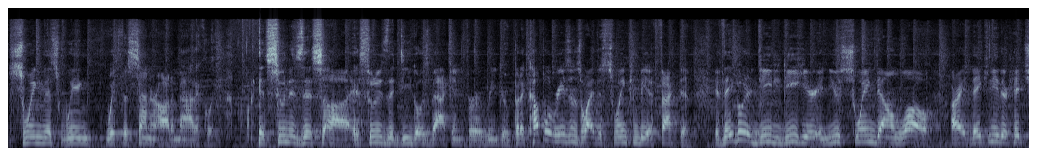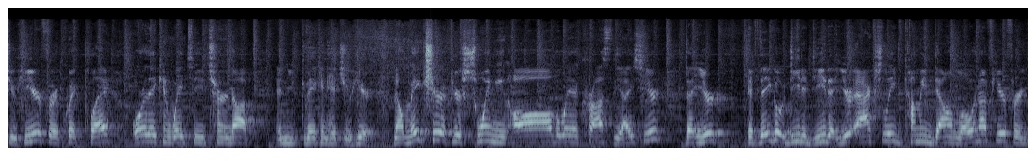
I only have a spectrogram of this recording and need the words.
swing this wing with the center automatically as soon as this uh, as soon as the D goes back in for a regroup. But a couple reasons why the swing can be effective. If they go to D to D here and you swing down low, all right, they can either hit you here for a quick play or they can wait till you turn up and you, they can hit you here. Now make sure if you're swinging all the way across the ice here that you're if they go D to D that you're actually coming down low enough here for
